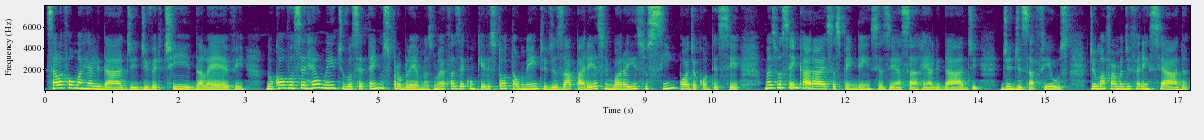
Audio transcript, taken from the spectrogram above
Se ela for uma realidade divertida, leve, no qual você realmente você tem os problemas, não é fazer com que eles totalmente desapareçam, embora isso sim pode acontecer, mas você encarar essas pendências e essa realidade de desafios de uma forma diferenciada.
